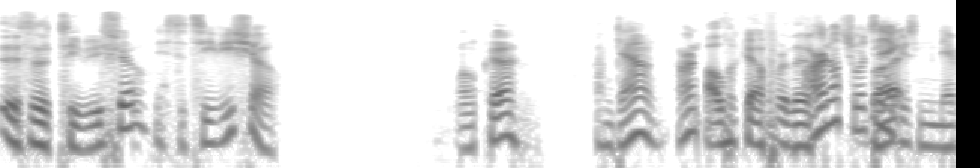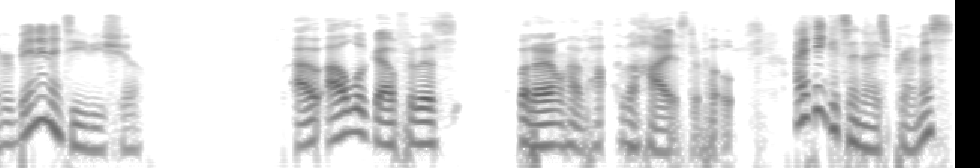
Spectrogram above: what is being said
This is a TV show. It's a TV show. Okay. I'm down. Arn- I'll look out for this. Arnold Schwarzenegger's never been in a TV show. I, I'll look out for this, but I don't have hi- the highest of hopes. I think it's a nice premise.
